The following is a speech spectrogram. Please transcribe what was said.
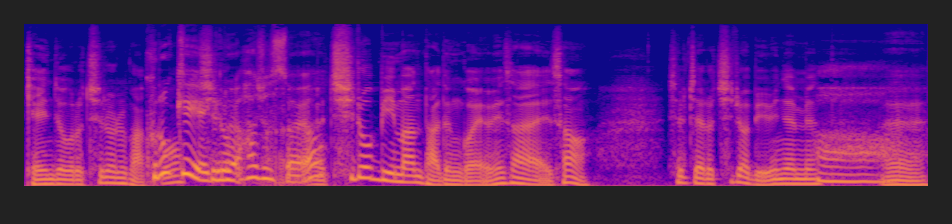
개인적으로 치료를 받고 그렇게 얘기를 치료, 하셨어요? 네, 치료비만 받은 거예요 회사에서 실제로 치료비 왜냐하면 아. 예,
